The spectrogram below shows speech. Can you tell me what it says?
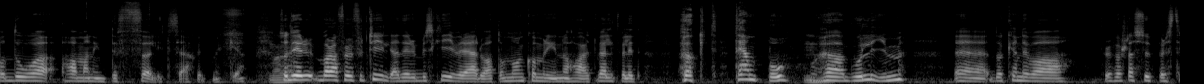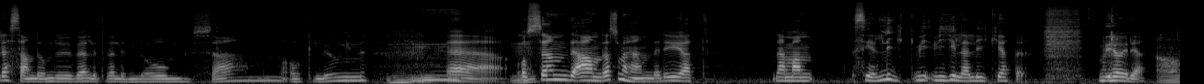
Och då har man inte följt särskilt mycket. Nej. Så det, du- bara för att förtydliga, det du beskriver är då att om någon kommer in och har ett väldigt, väldigt högt tempo och Mm. hög volym. Eh, då kan det vara för det första superstressande om du är väldigt, väldigt långsam och lugn. Mm. Eh, Och sen det andra som händer det är ju att när man ser lik, vi, vi gillar likheter. Vi gör ju det. Ja.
